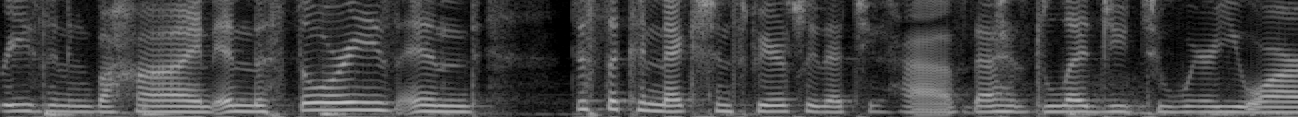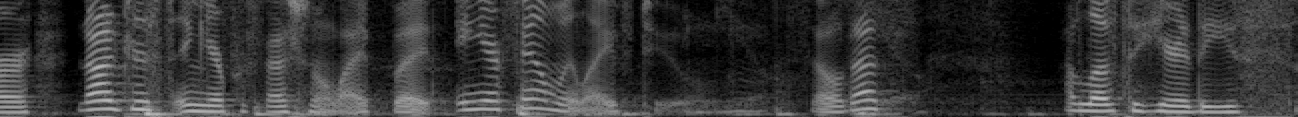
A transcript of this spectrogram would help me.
reasoning behind and the stories and just the connection spiritually that you have that has led you to where you are, not just in your professional life, but in your family life too. So that's, I love to hear these,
